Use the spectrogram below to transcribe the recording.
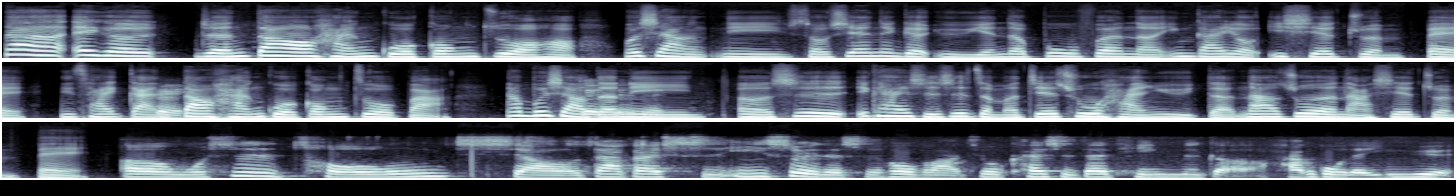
那那个人到韩国工作哈，我想你首先那个语言的部分呢，应该有一些准备，你才敢到韩国工作吧？那不晓得你呃是一开始是怎么接触韩语的？那做了哪些准备？呃，我是从小大概十一岁的时候吧，就开始在听那个韩国的音乐，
